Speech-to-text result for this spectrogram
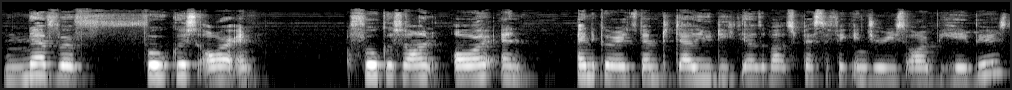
never focus or and focus on or and encourage them to tell you details about specific injuries or behaviors.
